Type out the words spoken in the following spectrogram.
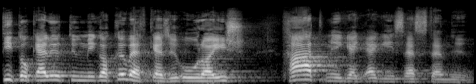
Titok előttünk még a következő óra is, hát még egy egész esztendő.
